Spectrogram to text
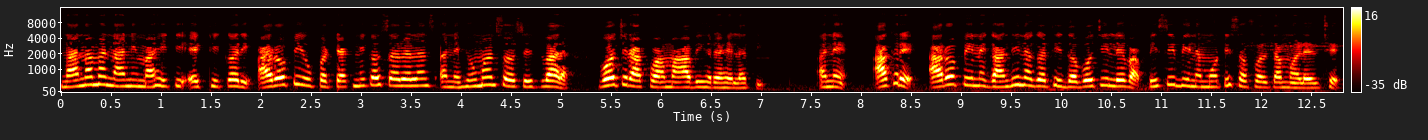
નાનામાં નાની માહિતી એકઠી કરી આરોપી ઉપર ટેકનિકલ સર્વેલન્સ અને હ્યુમન સોર્સિસ દ્વારા વોચ રાખવામાં આવી રહેલ હતી. અને આખરે આરોપીને ગાંધીનગરથી દબોચી લેવા પીસીબીને મોટી સફળતા મળેલ છે.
